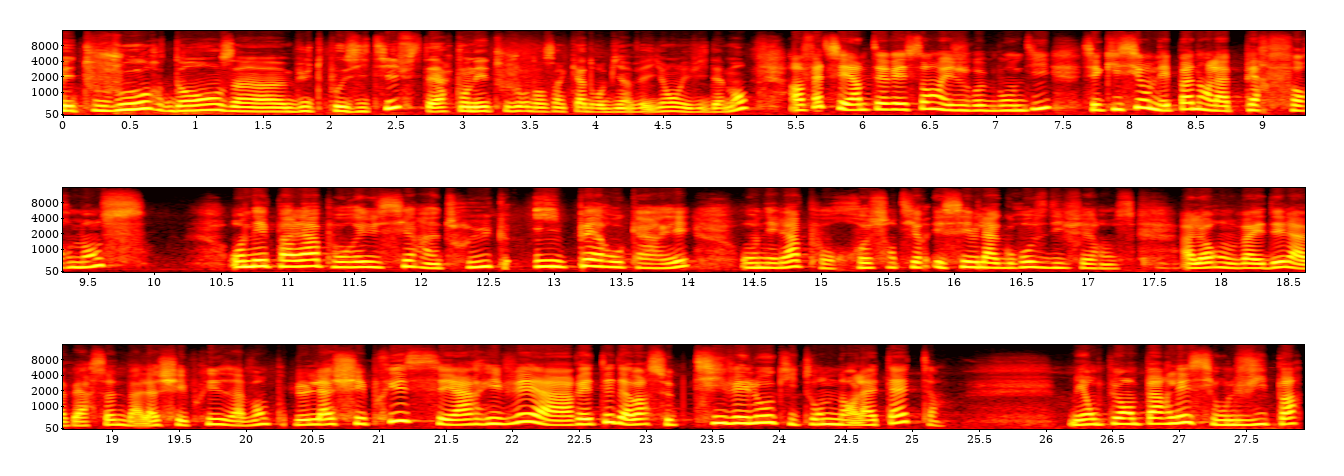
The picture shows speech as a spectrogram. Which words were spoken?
Mais toujours dans un but positif, c'est-à-dire qu'on est toujours dans un cadre bienveillant, évidemment. En fait, c'est intéressant et je rebondis, c'est qu'ici, on n'est pas dans la performance on n'est pas là pour réussir un truc hyper au carré, on est là pour ressentir. Et c'est la grosse différence. Alors on va aider la personne à lâcher prise avant. Le lâcher prise, c'est arriver à arrêter d'avoir ce petit vélo qui tourne dans la tête. Mais on peut en parler si on ne le vit pas.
